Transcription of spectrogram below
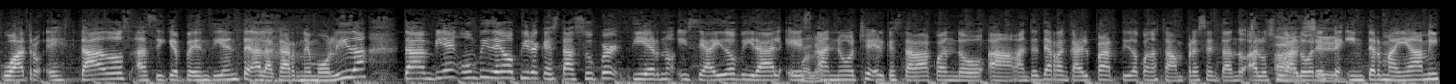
cuatro estados. Así que pendiente a la carne molida. También un video, Peter, que está súper tierno y se ha ido viral. Es ¿Cuál es? anoche el que estaba cuando, ah, antes de arrancar el partido, cuando estaban presentando a los Ay, jugadores sí. de Inter Miami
